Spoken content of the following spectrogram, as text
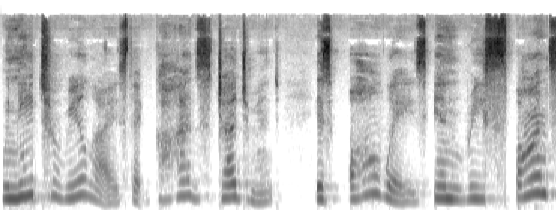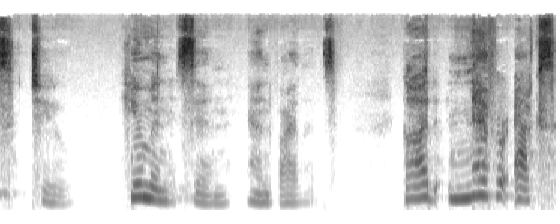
we need to realize that God's judgment is always in response to human sin and violence. God never acts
